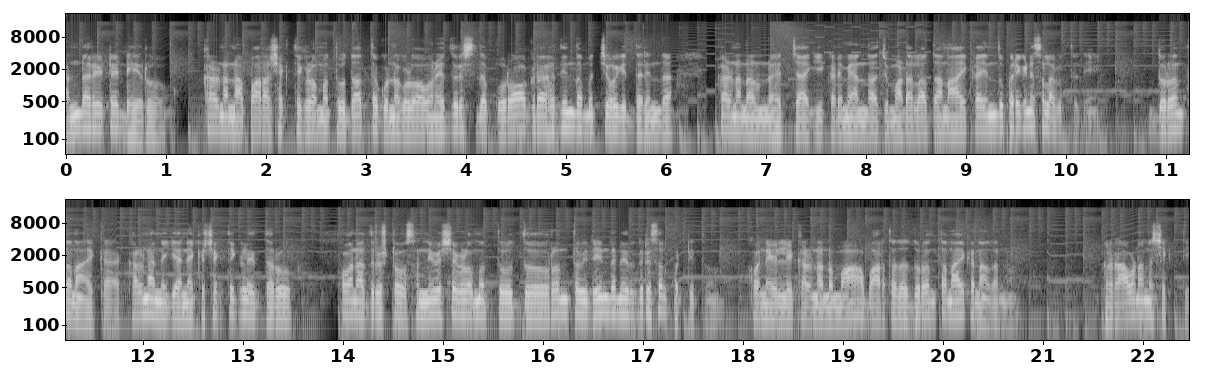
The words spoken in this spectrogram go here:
ಅಂಡರ್ ರೇಟೆಡ್ ಹೀರೋ ಕರ್ಣನ ಅಪಾರ ಶಕ್ತಿಗಳು ಮತ್ತು ಉದಾತ್ತ ಗುಣಗಳು ಅವನು ಎದುರಿಸಿದ ಪೂರ್ವಾಗ್ರಹದಿಂದ ಮುಚ್ಚಿ ಹೋಗಿದ್ದರಿಂದ ಕರ್ಣನನ್ನು ಹೆಚ್ಚಾಗಿ ಕಡಿಮೆ ಅಂದಾಜು ಮಾಡಲಾದ ನಾಯಕ ಎಂದು ಪರಿಗಣಿಸಲಾಗುತ್ತದೆ. ದುರಂತ ನಾಯಕ, ಕರ್ಣನಿಗೆ ಅನೇಕ ಶಕ್ತಿಗಳಿದ್ದರೂ ಅವನ ಅದೃಷ್ಟವು ಸನ್ನಿವೇಶಗಳು ಮತ್ತು ದುರಂತ ವಿಧಿಯಿಂದ ನಿರ್ಧರಿಸಲ್ಪಟ್ಟಿತು. ಕೊನೆಯಲ್ಲಿ ಕರ್ಣನು ಮಹಾಭಾರತದ ದುರಂತ ನಾಯಕನಾದನು. ರಾವಣನ ಶಕ್ತಿ.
